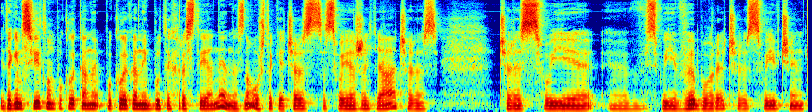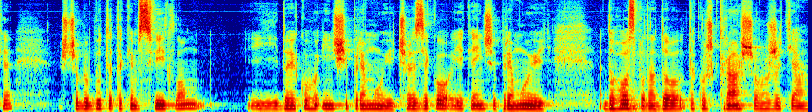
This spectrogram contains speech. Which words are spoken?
і таким світлом покликаний, покликаний бути християнин, знову ж таки, через це своє життя, через, через свої, е, свої вибори, через свої вчинки, щоб бути таким світлом, і до якого інші прямують, через якого, яке інші прямують до Господа, до також кращого життя.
